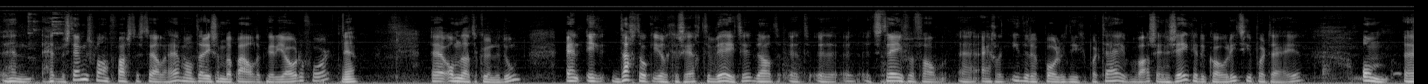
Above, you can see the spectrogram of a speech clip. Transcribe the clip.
hen- het bestemmingsplan vast te stellen. Hè, want er is een bepaalde periode voor. Ja. eh, om dat te kunnen doen. En ik dacht ook eerlijk gezegd te weten dat het, eh, het streven van eh, eigenlijk iedere politieke partij was, en zeker de coalitiepartijen, om eh,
